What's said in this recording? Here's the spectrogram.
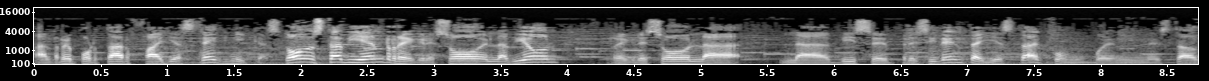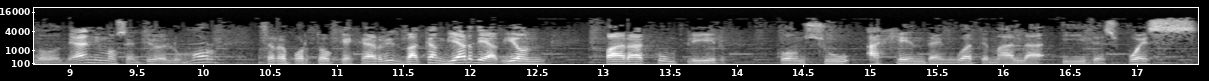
al reportar fallas técnicas. Todo está bien, regresó el avión, regresó la la vicepresidenta y está con buen estado de ánimo, sentido del humor. Se reportó que Harris va a cambiar de avión para cumplir con su agenda en Guatemala y después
